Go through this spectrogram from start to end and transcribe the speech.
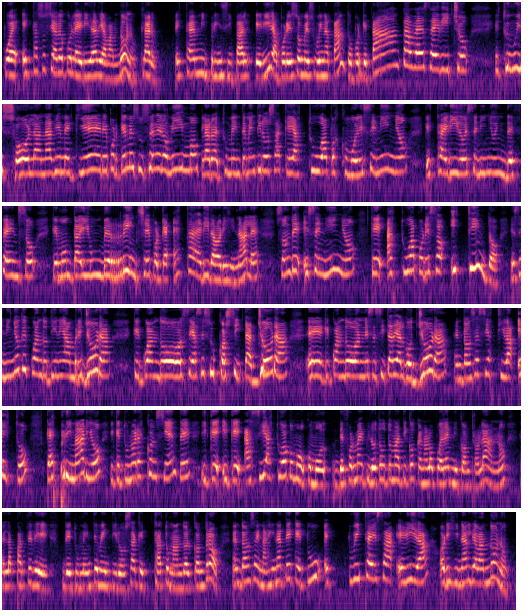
pues está asociado con la herida de abandono, claro esta es mi principal herida, por eso me suena tanto, porque tantas veces he dicho, estoy muy sola, nadie me quiere, ¿por qué me sucede lo mismo? Claro, es tu mente mentirosa que actúa pues como ese niño que está herido, ese niño indefenso, que monta ahí un berrinche, porque estas heridas originales son de ese niño que actúa por esos instintos, ese niño que cuando tiene hambre llora, que cuando se hace sus cositas llora, eh, que cuando necesita de algo llora, entonces se activa esto, que es primario y que tú no eres consciente y que, y que así actúa como, como de forma de piloto automático que no lo puedes ni controlar, ¿no? Es la parte de, de tu mente mentirosa que está tomando el control. Entonces imagínate que tú tuviste esa herida original de abandono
